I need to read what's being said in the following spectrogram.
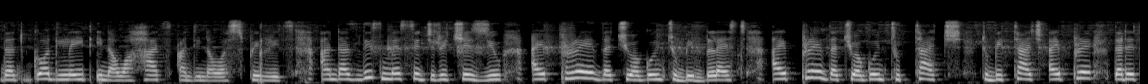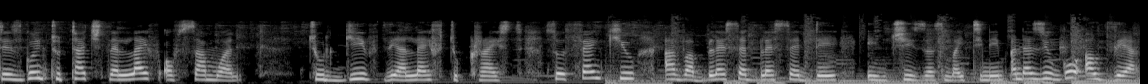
that God laid in our hearts and in our spirits. And as this message reaches you, I pray that you are going to be blessed. I pray that you are going to touch, to be touched. I pray that it is going to touch the life of someone to give their life to Christ. So thank you. Have a blessed, blessed day in Jesus' mighty name. And as you go out there,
